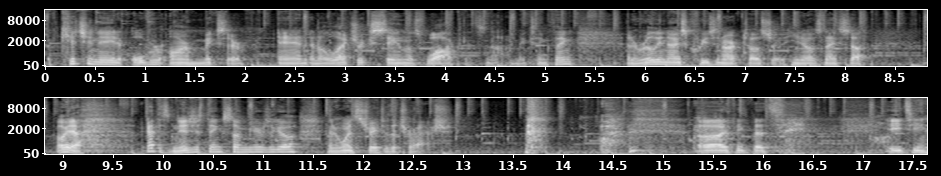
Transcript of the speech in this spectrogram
a KitchenAid overarm mixer, and an electric stainless wok, that's not a mixing thing, and a really nice Cuisinart toaster. He knows nice stuff. Oh yeah, I got this Ninja thing some years ago, and it went straight to the trash. oh, I think that's 18,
